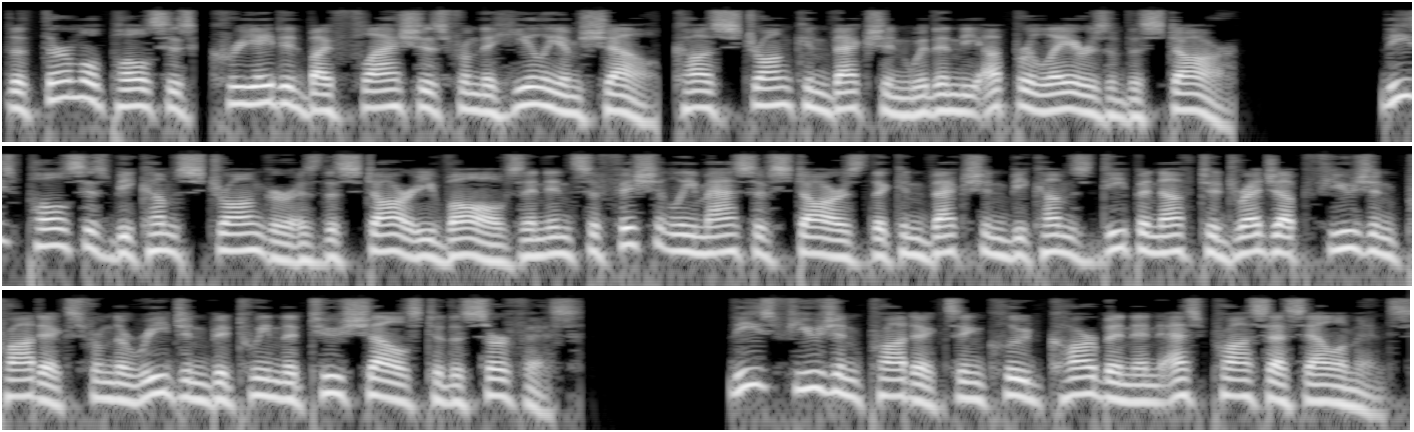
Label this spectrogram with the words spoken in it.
The thermal pulses, created by flashes from the helium shell, cause strong convection within the upper layers of the star. These pulses become stronger as the star evolves and in sufficiently massive stars the convection becomes deep enough to dredge up fusion products from the region between the two shells to the surface. These fusion products include carbon and S-process elements.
